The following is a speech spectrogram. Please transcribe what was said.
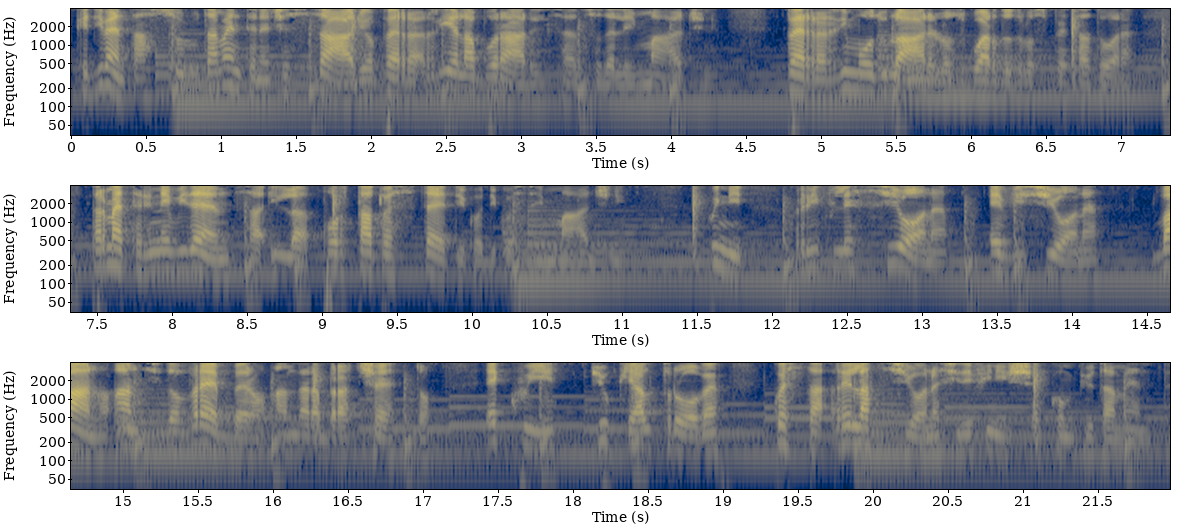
che diventa assolutamente necessario per rielaborare il senso delle immagini, per rimodulare lo sguardo dello spettatore, per mettere in evidenza il portato estetico di queste immagini. Quindi riflessione e visione vanno, anzi dovrebbero andare a braccetto e qui, più che altrove, questa relazione si definisce compiutamente.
